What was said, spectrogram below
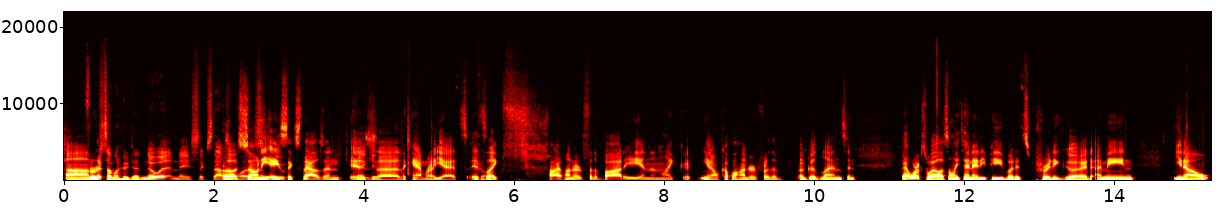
Um, for someone who didn't know what an A6000 oh, was, Sony A6000 is uh, the camera. Yeah, it's it's cool. like 500 for the body and then like you know a couple hundred for the a good lens and that works well. It's only 1080p, but it's pretty good. I mean, you know,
